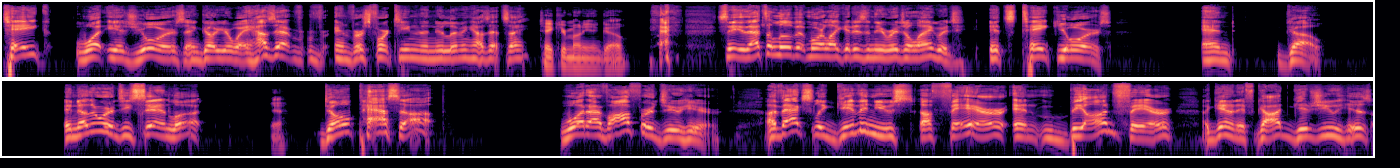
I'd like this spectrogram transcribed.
"Take what is yours and go your way." How's that in verse fourteen in the New Living? How's that say? Take your money and go. See, that's a little bit more like it is in the original language. It's take yours and go. In other words, he's saying, look, Yeah. don't pass up what I've offered you here. I've actually given you a fair and beyond fair. Again, if God gives you his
